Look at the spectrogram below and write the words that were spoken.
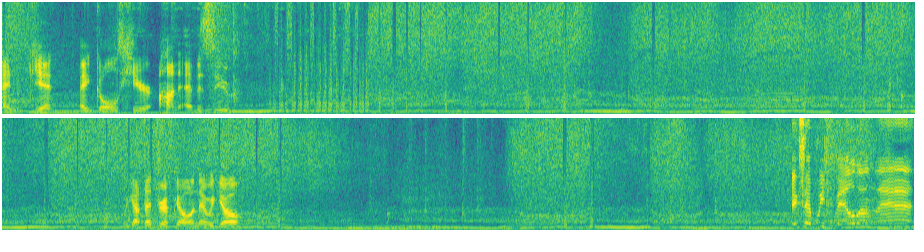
and get a gold here on Ebisu. We got that drift going. There we go. Except we failed on that.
